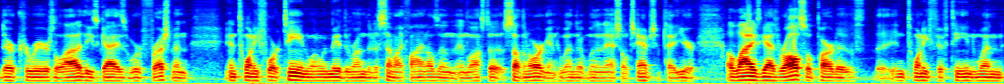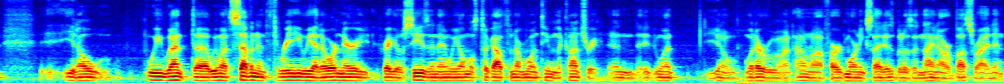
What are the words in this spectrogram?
their careers, a lot of these guys were freshmen in 2014 when we made the run to the semifinals and, and lost to Southern Oregon, who ended up winning the national championship that year. A lot of these guys were also part of the, in 2015 when, you know, we went uh, we went seven and three. We had an ordinary regular season, and we almost took out the number one team in the country. And it went you know, whatever we went. I don't know how far Morningside is, but it was a nine-hour bus ride, and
